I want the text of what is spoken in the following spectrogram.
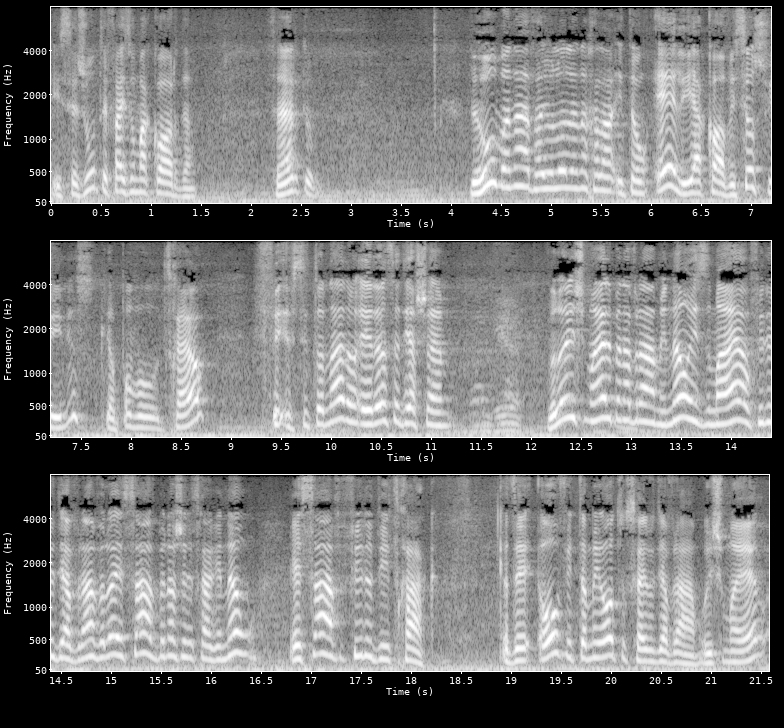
E você junta e faz uma corda. Certo? Então ele, Yaakov e seus filhos, que é o povo de Israel, se tornaram herança de Hashem. Velo Ismael ben não Ismael, filho de Avram, velo Esav ben Osher Yitzhak, não Esav, filho de Yitzhak. Quer dizer, houve também outros que saíram de Avram. O Ismael,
